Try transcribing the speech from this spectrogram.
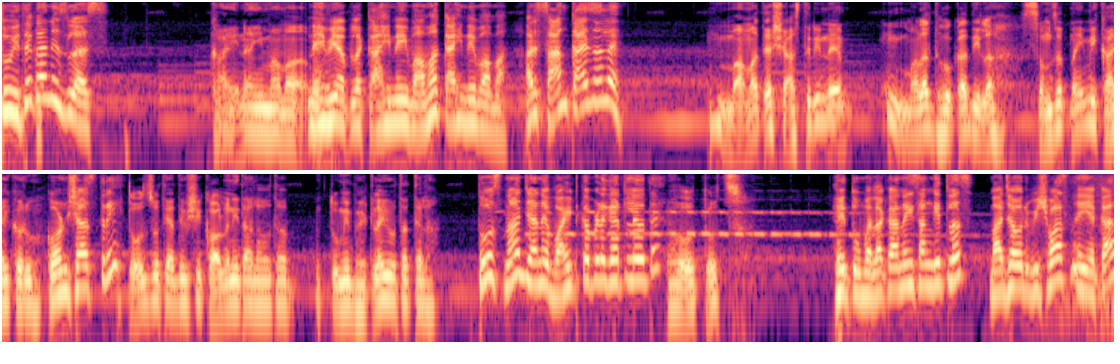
तू इथे का निजलास? काही नाही मामा. नेहमी आपलं काही नाही मामा काही नाही मामा. अरे सांग काय झालंय? मामा त्या शास्त्रीने मला धोका दिला. समजत नाही मी काय करू. कोण शास्त्री? तो जो त्या दिवशी कॉलनीत आला होता तुम्ही भेटलाही होता त्याला. तोच ना ज्याने व्हाईट कपडे घातले होते? हो तोच. हे तू मला का नाही सांगितलंस? माझ्यावर विश्वास नाहीये का?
